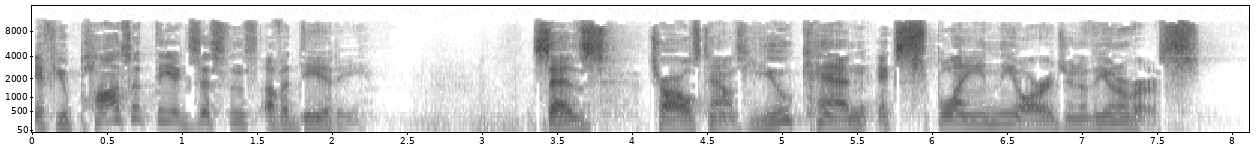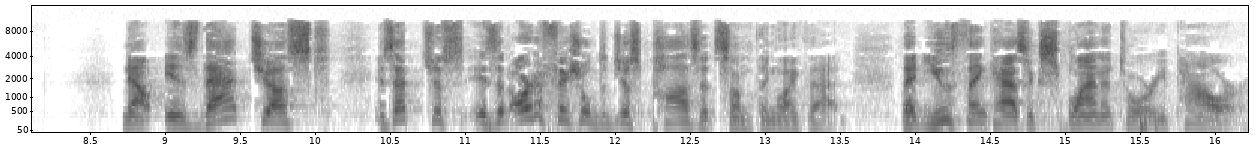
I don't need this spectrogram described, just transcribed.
if you posit the existence of a deity, says Charles Townes, you can explain the origin of the universe. Now, is that just is that just is it artificial to just posit something like that that you think has explanatory power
